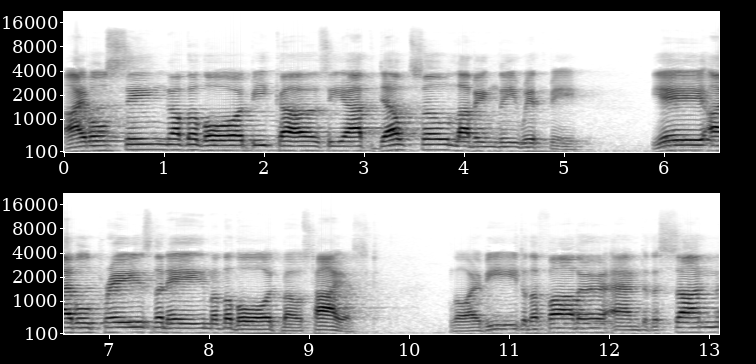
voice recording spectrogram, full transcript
I will sing of the Lord because he hath dealt so lovingly with me. Yea, I will praise the name of the Lord most highest. Glory be to the Father, and to the Son,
